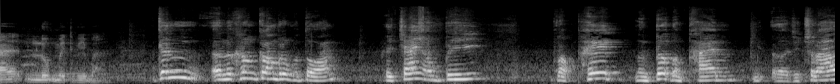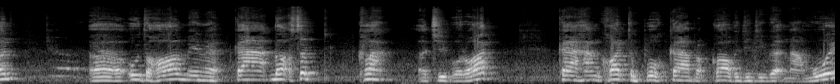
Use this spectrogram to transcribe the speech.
ដែរលោកមេធាវីបាទអញ្ចឹងនៅក្នុងក្រមព្រហ្មទណ្ឌគេចែងអំពីប្រភេទនឹងទោសបន្ថែមជាច្រើនអឺឧទាហរណ៍មានការដកសិទ្ធិខ្លះជីវរដ្ឋការហាមឃាត់ចំពោះការប្រកបវិជ្ជាជីវៈណាមួយ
